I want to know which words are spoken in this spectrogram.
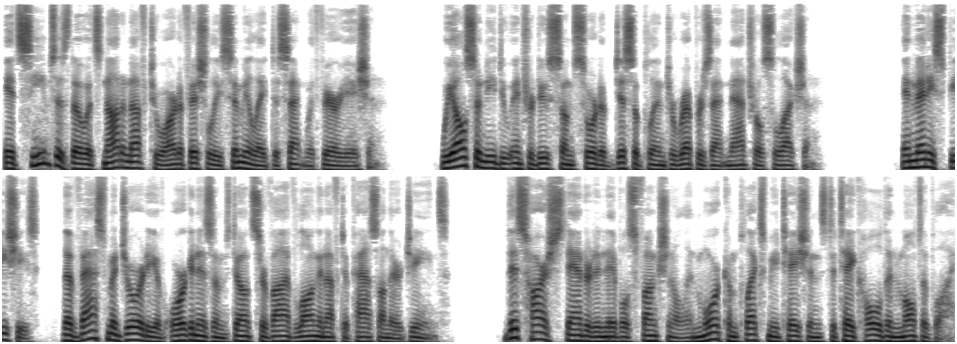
It seems as though it's not enough to artificially simulate descent with variation. We also need to introduce some sort of discipline to represent natural selection. In many species, the vast majority of organisms don't survive long enough to pass on their genes. This harsh standard enables functional and more complex mutations to take hold and multiply.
